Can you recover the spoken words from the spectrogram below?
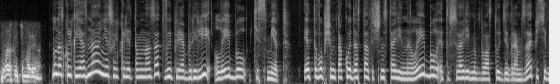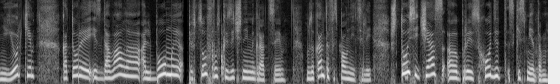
Здравствуйте, Марина. Ну, насколько я знаю, несколько лет тому назад вы приобрели лейбл «Кисмет». Это, в общем, такой достаточно старинный лейбл. Это в свое время была студия грамзаписи в Нью-Йорке, которая издавала альбомы певцов русскоязычной иммиграции, музыкантов-исполнителей. Что сейчас э, происходит с Кисметом?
